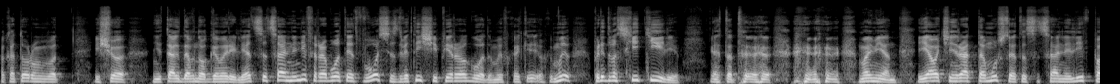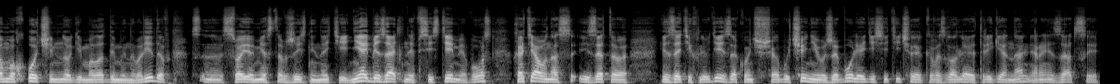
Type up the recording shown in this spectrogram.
о котором вот еще не так давно говорили. Этот социальный лифт работает в ВОСе с 2001 года. Мы, в каких... мы предвосхитили этот момент. я очень рад тому, что этот социальный лифт помог очень многим молодым инвалидам э, свое место в жизни найти. Не обязательно в системе ВОЗ, хотя у нас из, этого, из этих людей, закончивших обучение, уже более 10 человек возглавляют региональные организации,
